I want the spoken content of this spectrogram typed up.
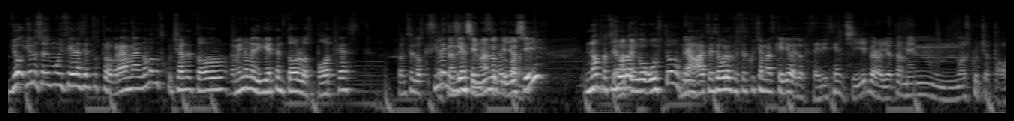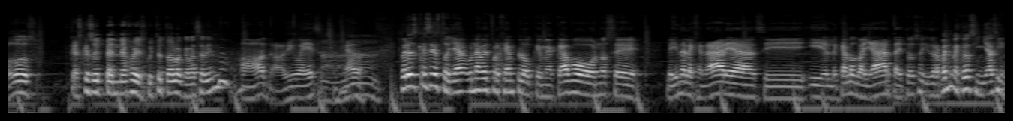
yo, yo le soy muy fiel a ciertos programas. No me gusta escuchar de todo. A mí no me divierten todos los podcasts. Entonces, los que sí me ¿Estás divierten. insinuando sí que yo sí? No, pues ¿Que estoy no seguro. tengo gusto? o qué? No, estoy seguro que usted escucha más que yo de lo que estoy diciendo. Sí, pero yo también no escucho todos. ¿Crees que soy pendejo y escucho todo lo que va saliendo? No, no digo eso, Ah. chingado. Pero es que es esto, ya una vez, por ejemplo, que me acabo, no sé, leyendas legendarias y, y el de Carlos Vallarta y todo eso, y de repente me quedo sin ya sin,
